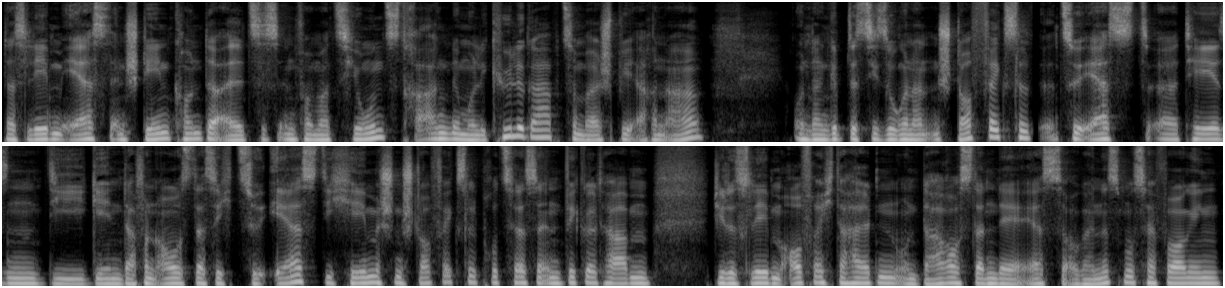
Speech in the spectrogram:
dass Leben erst entstehen konnte, als es informationstragende Moleküle gab, zum Beispiel RNA. Und dann gibt es die sogenannten Stoffwechsel zuerst äh, Thesen, die gehen davon aus, dass sich zuerst die chemischen Stoffwechselprozesse entwickelt haben, die das Leben aufrechterhalten und daraus dann der erste Organismus hervorging.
